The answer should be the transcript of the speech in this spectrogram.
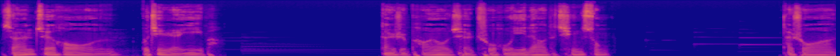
虽然最后不尽人意吧，但是朋友却出乎意料的轻松。他说。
